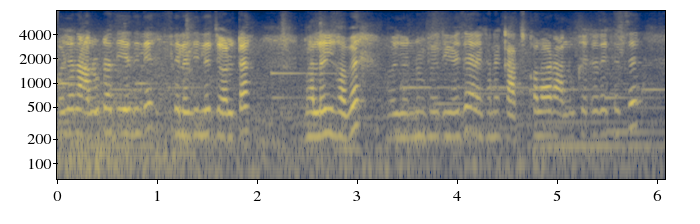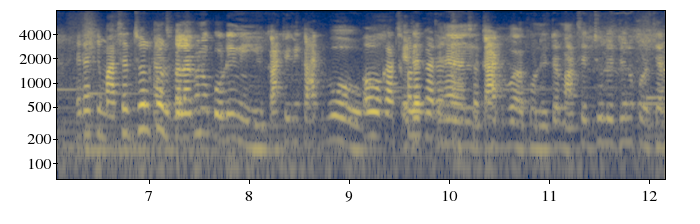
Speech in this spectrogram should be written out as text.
ওই জন্য আলুটা দিয়ে দিলে ফেলে দিলে জলটা ভালোই হবে। ওই জন্য ওটা দিয়ে যায় আর এখানে কাঁচকলা আর আলু কেটে রেখেছে। এটা কি মাছের ঝোল করবে? কাঁচকলা এখনও করিনি কাটিনি কাটবো। ও কাঁচকলা এটা- হ্যাঁ, কাটবো এখন। এটা মাছের ঝোলের জন্য করেছি আর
